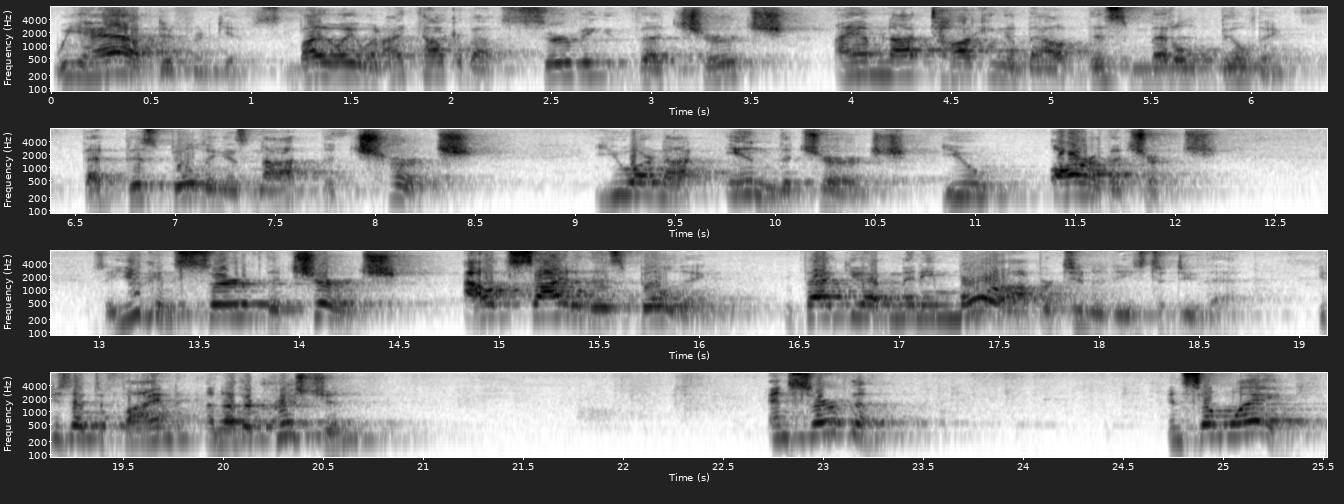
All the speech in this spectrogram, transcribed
We have different gifts. by the way, when I talk about serving the church, I am not talking about this metal building. That this building is not the church. You are not in the church. You are the church. So you can serve the church outside of this building. In fact, you have many more opportunities to do that. You just have to find another Christian and serve them in some way.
